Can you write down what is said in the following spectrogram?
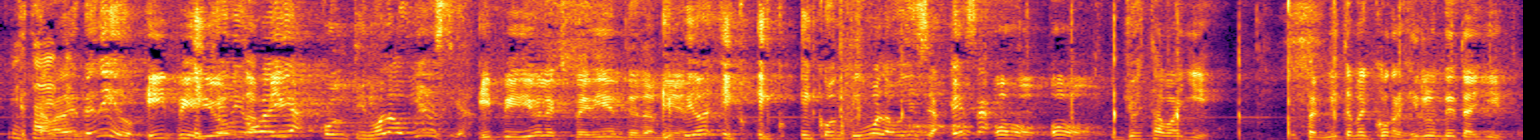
Está estaba detenido. detenido. Y pidió qué dijo también- ella? Continuó la audiencia. Y pidió el expediente Y, también. pidió- y- y- y continuó la audiencia. Esa, Ojo, ojo, yo estaba allí. Permítame corregirle un detallito.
